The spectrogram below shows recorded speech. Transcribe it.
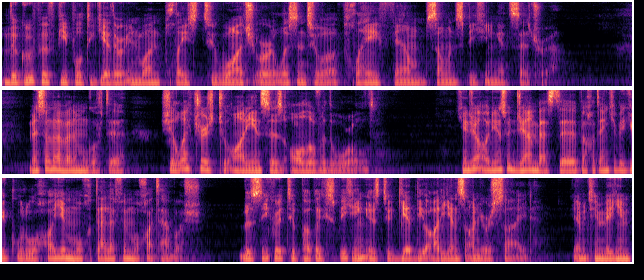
The group of people together in one place to watch or listen to a play, film, someone speaking, etc. مثال اولمون گفته She lectures to audiences all over the world. که اینجا آدینس رو جمع بسته به خاطر اینکه بگه گروه های مختلف مخاطباش. The secret to public speaking is to get the audience on your side. یا می‌تونیم بگیم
